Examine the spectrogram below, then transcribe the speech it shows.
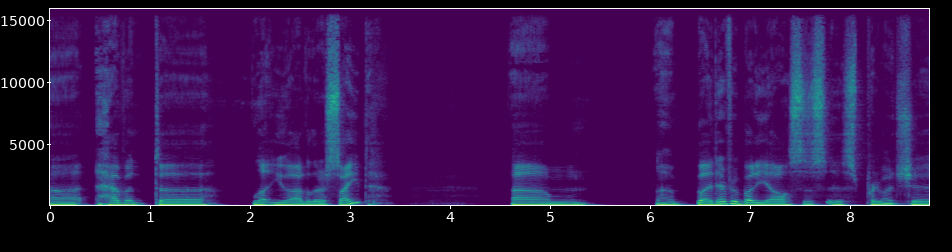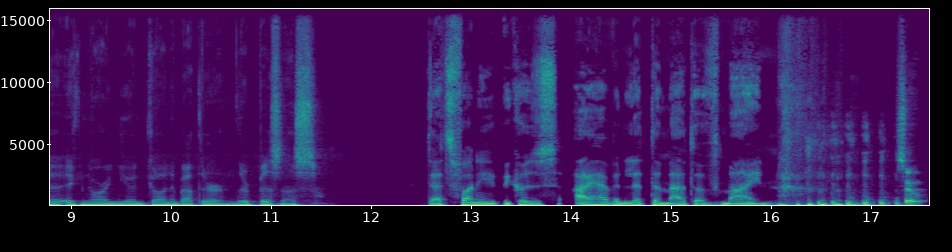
uh, haven't uh, let you out of their sight. Um, uh, but everybody else is is pretty much uh, ignoring you and going about their their business. That's funny because I haven't let them out of mine. So,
